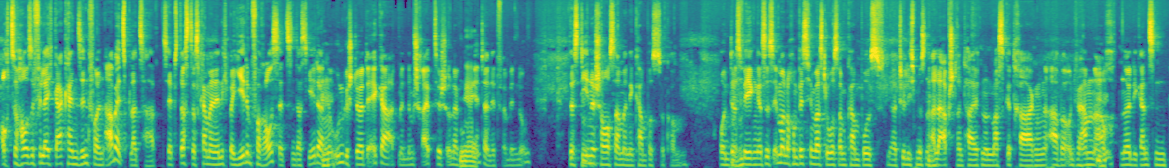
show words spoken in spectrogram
auch zu Hause vielleicht gar keinen sinnvollen Arbeitsplatz haben. Selbst das, das kann man ja nicht bei jedem voraussetzen, dass jeder eine mhm. ungestörte Ecke hat mit einem Schreibtisch und einer guten. Internetverbindung, dass die mhm. eine Chance haben, an den Campus zu kommen. Und mhm. deswegen mhm. ist es immer noch ein bisschen was los am Campus. Natürlich müssen mhm. alle Abstand halten und Maske tragen, aber und wir haben mhm. auch ne, die ganzen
